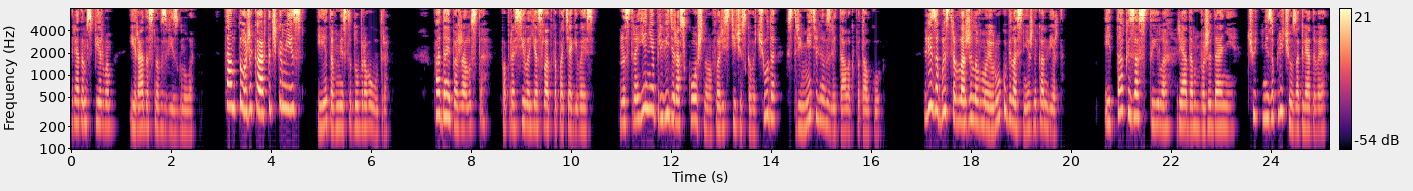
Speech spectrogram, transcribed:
рядом с первым и радостно взвизгнула. «Там тоже карточка, мисс!» И это вместо доброго утра. «Подай, пожалуйста», — попросила я, сладко потягиваясь. Настроение при виде роскошного флористического чуда стремительно взлетало к потолку. Лиза быстро вложила в мою руку белоснежный конверт. И так и застыла рядом в ожидании, чуть не за плечо заглядывая.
